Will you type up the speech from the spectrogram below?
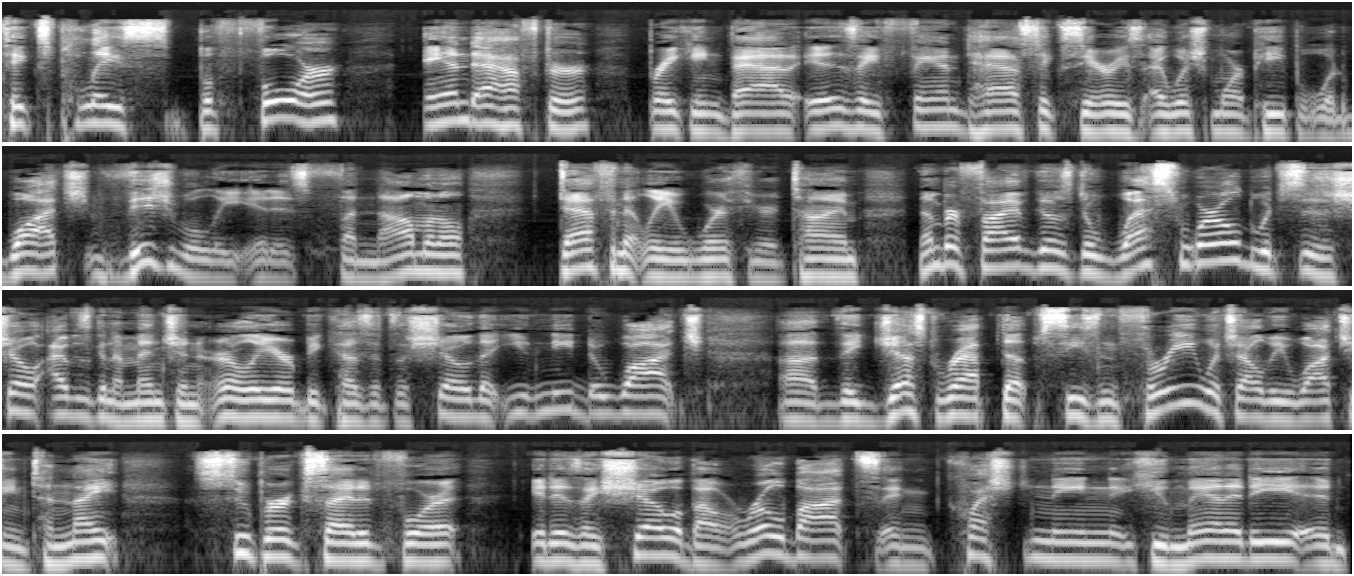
takes place before and after Breaking Bad. It is a fantastic series. I wish more people would watch. Visually, it is phenomenal. Definitely worth your time. Number five goes to Westworld, which is a show I was going to mention earlier because it's a show that you need to watch. Uh, they just wrapped up season three, which I'll be watching tonight. Super excited for it. It is a show about robots and questioning humanity, and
